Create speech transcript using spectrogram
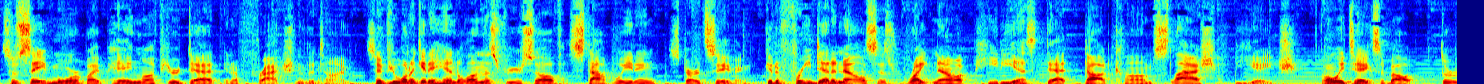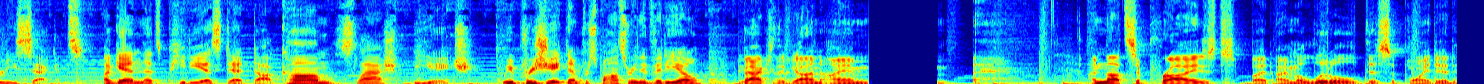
So save more by paying off your debt in a fraction of the time. So if you want to get a handle on this for yourself, stop waiting, start saving. Get a free debt analysis right now at pdsdebt.com slash BH. Only takes about 30 seconds. Again, that's pdsdebt.com slash BH. We appreciate them for sponsoring the video. Back to the gun, I am I'm not surprised, but I'm a little disappointed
